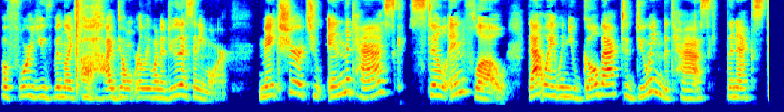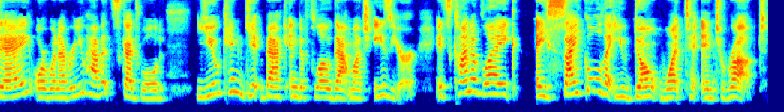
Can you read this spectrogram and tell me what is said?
before you've been like, oh, I don't really want to do this anymore. Make sure to end the task still in flow. That way, when you go back to doing the task the next day or whenever you have it scheduled, you can get back into flow that much easier. It's kind of like a cycle that you don't want to interrupt.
